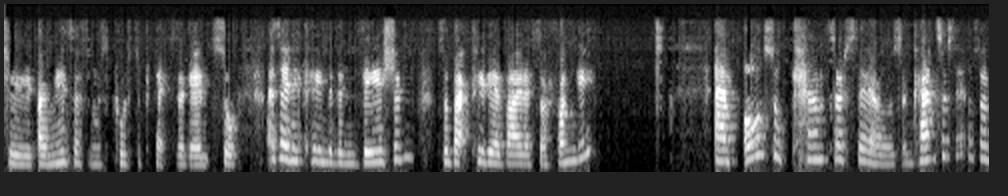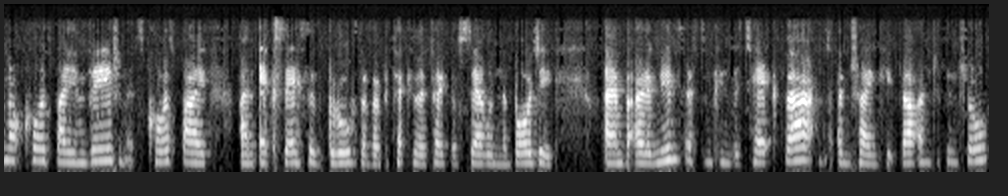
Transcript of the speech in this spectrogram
to, our immune system is supposed to protect us against. So as any kind of invasion, so bacteria, virus or fungi. Um, also cancer cells, and cancer cells are not caused by invasion, it's caused by an excessive growth of a particular type of cell in the body. Um, but our immune system can detect that and try and keep that under control.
